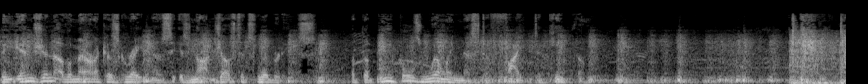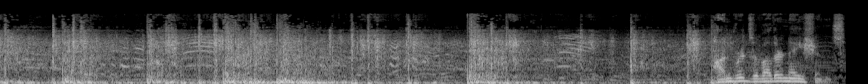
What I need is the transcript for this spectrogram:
The engine of America's greatness is not just its liberties, but the people's willingness to fight to keep them. Hundreds of other nations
